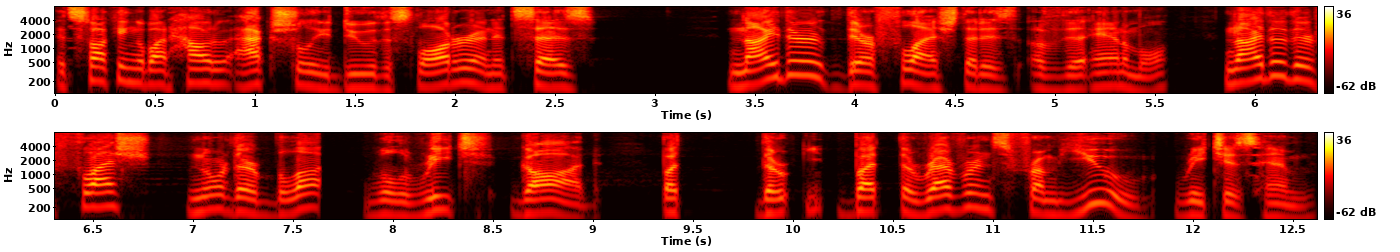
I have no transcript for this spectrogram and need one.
it's talking about how to actually do the slaughter, and it says, neither their flesh, that is, of the animal, neither their flesh nor their blood will reach God, but the, but the reverence from you reaches him.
